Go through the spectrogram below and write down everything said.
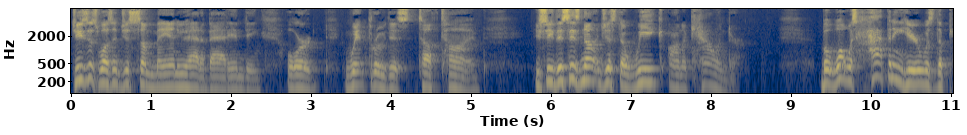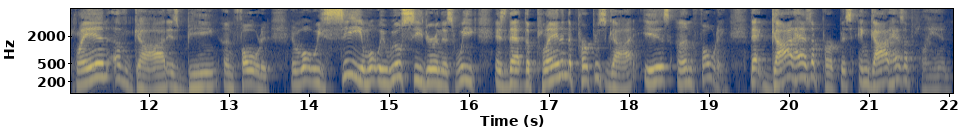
Jesus wasn't just some man who had a bad ending or went through this tough time. You see, this is not just a week on a calendar. But what was happening here was the plan of God is being unfolded. And what we see and what we will see during this week is that the plan and the purpose God is unfolding. That God has a purpose and God has a plan.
